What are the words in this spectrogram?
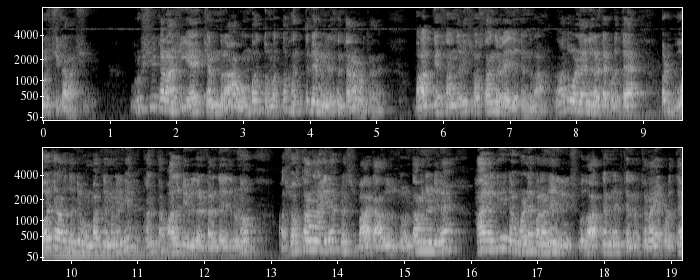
ವೃಶ್ಚಿಕ ರಾಶಿ. ವೃಶ್ಚಿಕ ರಾಶಿಗೆ ಚಂದ್ರ ಒಂಬತ್ತು ಮತ್ತು ಹತ್ತನೇ ಮನೆಯಲ್ಲಿ ಸಂಚಾರ ಮಾಡ್ತಾ ಇದೆ. ಭಾಗ್ಯ ಸ್ಥಾನದಲ್ಲಿ ಸ್ವಸ್ಥಾನದಲ್ಲೇ ಇದೆ ಚಂದ್ರ. ಅದು ಒಳ್ಳೆಯ ರಿಸಲ್ಟ್ ಕೊಡುತ್ತೆ. ಬಟ್ ಗೋಚಾರದಲ್ಲಿ ಒಂಬತ್ತನೇ ಮನೆಯಲ್ಲಿ ಅಂತ ಪಾಸಿಟಿವ್ ರಿಸಲ್ಟ್ ಅಲ್ಲದೆ ಇದ್ರು ಸ್ವಸ್ಥಾನ ಆಗಿದೆ ಪ್ಲಸ್ ಭಾಗ್ಯ ಅದು ಸ್ವಂತ ಮನೆಯಲ್ಲಿದೆ. ಹಾಗಾಗಿ ನಾವು ಒಳ್ಳೆ ಫಲನೇ ನಿರೀಕ್ಷಿಸ್ಬೋದು. ಹತ್ತನೇ ಮನೆಯಲ್ಲಿ ಚಂದ್ರ ಚೆನ್ನಾಗೇ ಕೊಡುತ್ತೆ.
